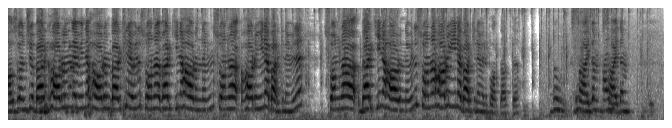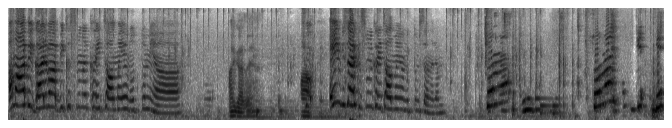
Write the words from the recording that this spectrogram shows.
Az önce Berk Harun'un evini, Harun Berk'in evini, sonra Berk yine Harun'un evini, sonra Harun yine Berk'in evini, sonra Berk yine Harun'un evini, sonra Harun yine Berk'in evini patlattı. Saydım, saydım. Ama abi galiba bir kısmını kayıt almayı unuttum ya. Aga be. Çok en güzel kısmını kayıt almayı unuttum sanırım. Sonra sonra ge- geçme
